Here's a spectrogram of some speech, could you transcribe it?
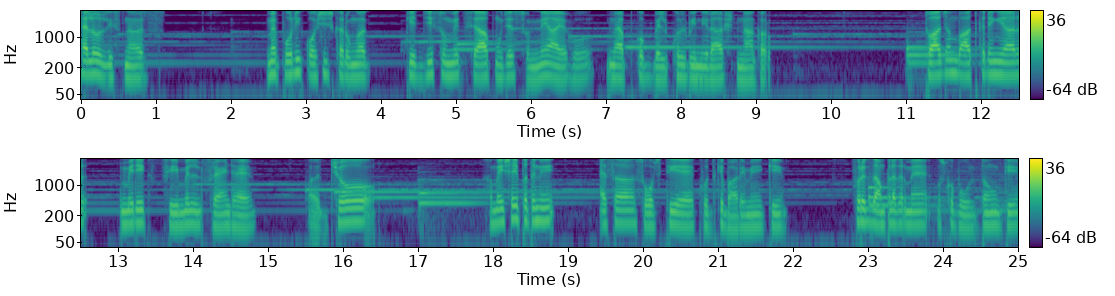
हेलो लिसनर्स मैं पूरी कोशिश करूँगा कि जिस उम्मीद से आप मुझे सुनने आए हो, मैं आपको बिल्कुल भी निराश ना करूँ। तो आज हम बात करेंगे यार, मेरी एक फीमेल फ्रेंड है जो हमेशा ही पता नहीं ऐसा सोचती है खुद के बारे में कि फॉर एग्ज़ाम्पल अगर मैं उसको बोलता हूँ कि,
